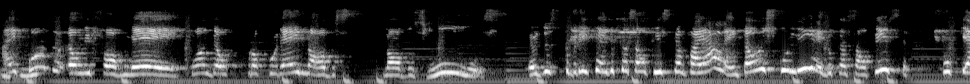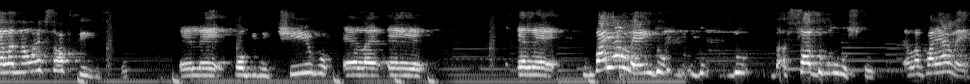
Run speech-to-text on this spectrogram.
Aí uhum. quando eu me formei, quando eu procurei novos, novos rumos, eu descobri que a educação física vai além. Então eu escolhi a educação física porque ela não é só físico, ela é cognitivo, ela é, ela é vai além do, do, do, só do músculo, ela vai além.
